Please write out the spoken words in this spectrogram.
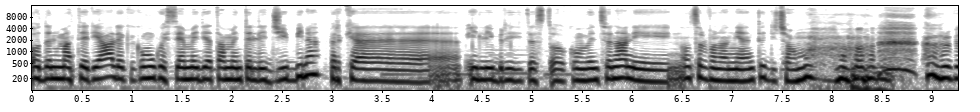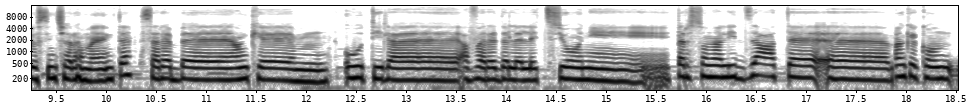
o del materiale che comunque sia immediatamente leggibile, perché i libri di testo convenzionali non servono a niente, diciamo, mm. proprio sinceramente. Sarebbe anche um, utile avere delle lezioni personalizzate. Eh, anche con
